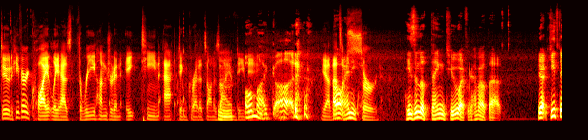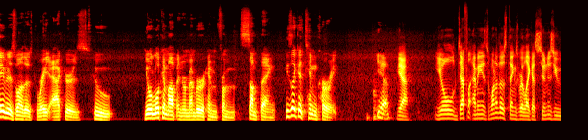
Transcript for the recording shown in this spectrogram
Dude, he very quietly has 318 acting credits on his Mhm. IMDb. Oh my god. Yeah, that's Oh, and he- absurd. He's in the thing too. I forgot about that. Yeah, Keith David is one of those great actors who you'll look him up and remember him from something. He's like a Tim Curry. yeah. Yeah. You'll definitely I mean it's one of those things where like as soon as you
